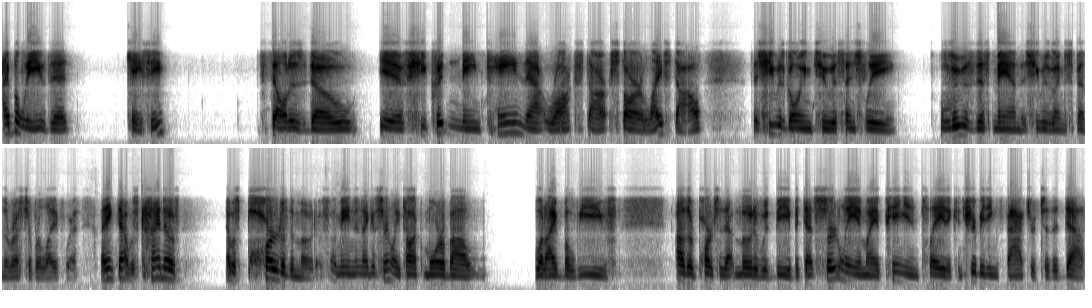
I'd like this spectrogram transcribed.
I believe that Casey felt as though if she couldn't maintain that rock star, star lifestyle, that she was going to essentially lose this man that she was going to spend the rest of her life with. I think that was kind of that was part of the motive. I mean, and I can certainly talk more about what I believe other parts of that motive would be, but that certainly, in my opinion, played a contributing factor to the death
